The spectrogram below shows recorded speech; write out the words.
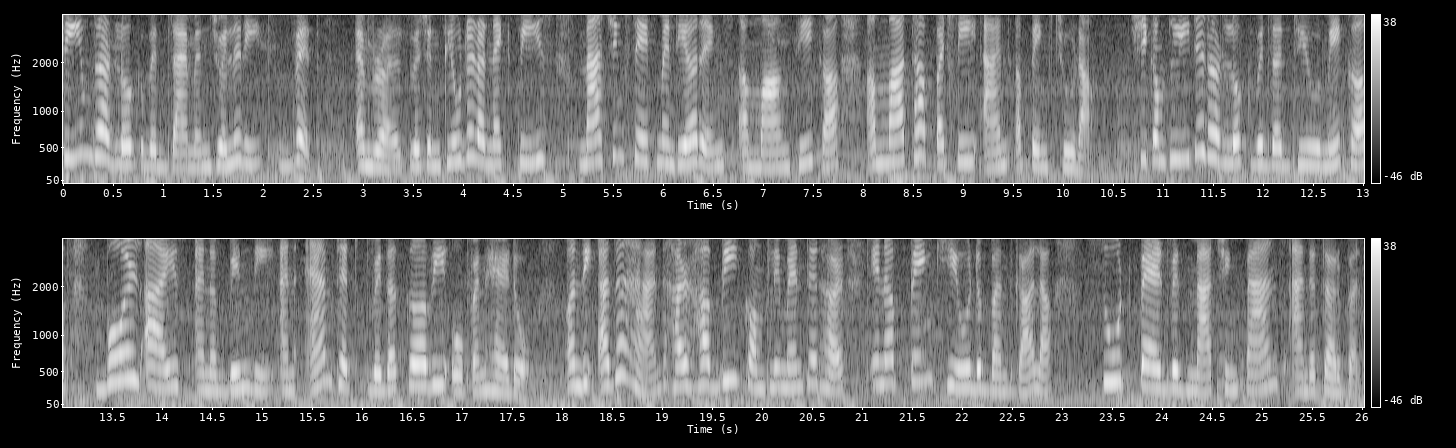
teamed her look with diamond jewellery with emeralds, which included a neck piece, matching statement earrings, a mang tika, a matha patti, and a pink chuda. She completed her look with the dew makeup, bold eyes, and a bindi, and amped it with a curvy open hairdo. On the other hand, her hubby complimented her in a pink hued bandgala suit paired with matching pants and a turban.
